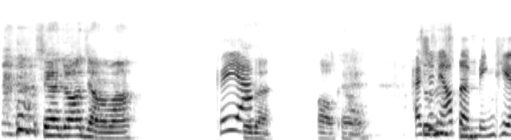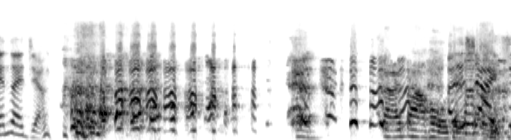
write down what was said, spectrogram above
现在就要讲了吗？可以啊，对不对？OK，还是你要等明天再讲？下一大后，还是下一次？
